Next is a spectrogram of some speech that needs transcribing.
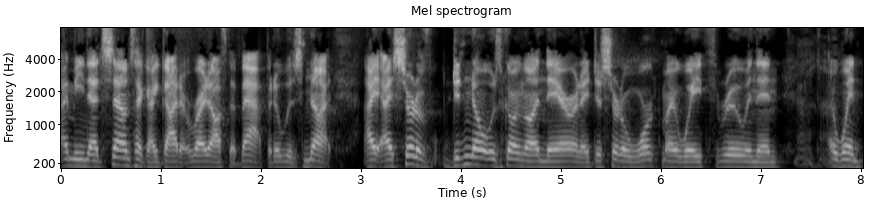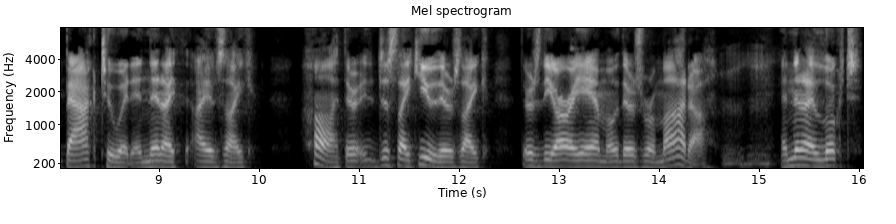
I mean, that sounds like I got it right off the bat, but it was not. I, I sort of didn't know what was going on there, and I just sort of worked my way through, and then I went back to it, and then I I was like, huh, there just like you, there's like there's the RAM, oh, there's Ramada, hmm and then I looked,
